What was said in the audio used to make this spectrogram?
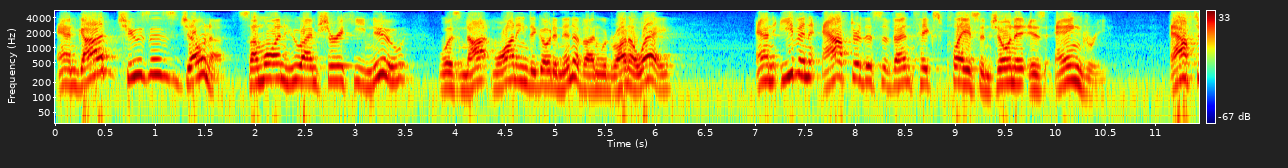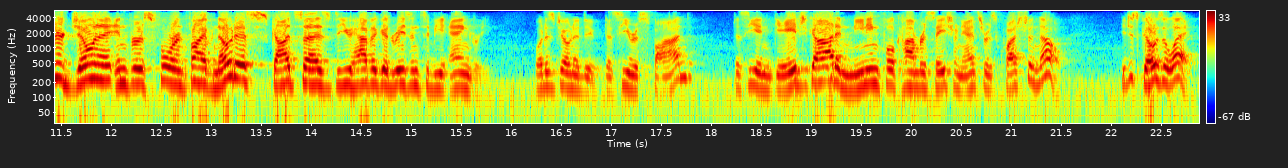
And God chooses Jonah, someone who I'm sure he knew was not wanting to go to Nineveh and would run away. And even after this event takes place and Jonah is angry, after Jonah in verse 4 and 5, notice God says, Do you have a good reason to be angry? What does Jonah do? Does he respond? Does he engage God in meaningful conversation and answer his question? No. He just goes away.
